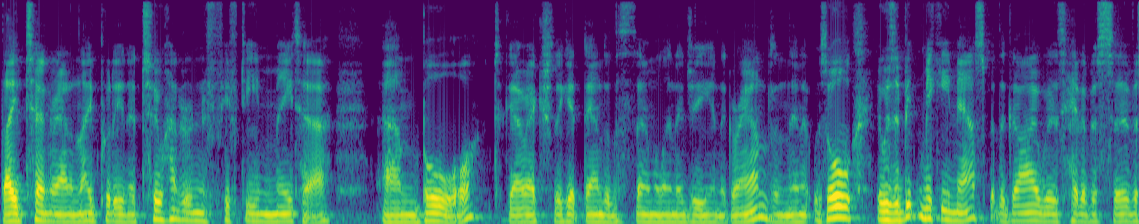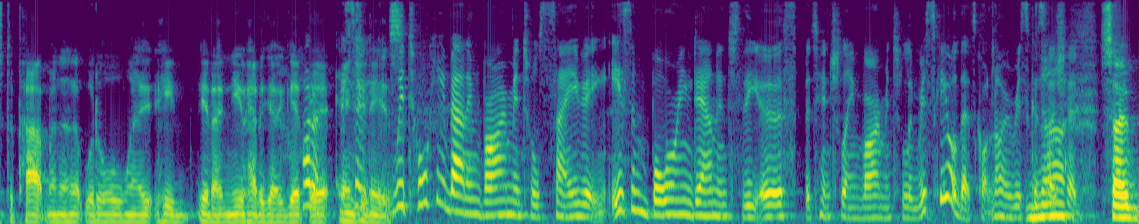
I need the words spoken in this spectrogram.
they'd turn around and they'd put in a 250 metre um, bore to go actually get down to the thermal energy in the ground, and then it was all it was a bit Mickey Mouse, but the guy was head of a service department, and it would always he you know knew how to go get Hold the on, engineers. So we're talking about environmental saving. Isn't boring down into the earth potentially environmentally risky, or that's got no risk associated? So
